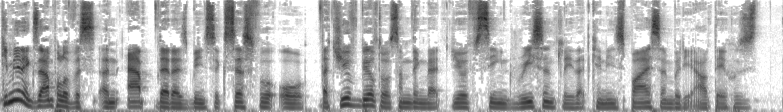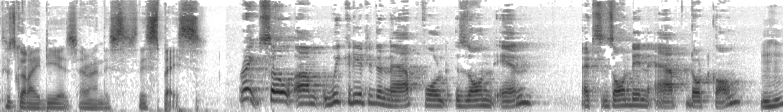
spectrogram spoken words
Give me an example of a, an app that has been successful or that you've built or something that you've seen recently that can inspire somebody out there who's who's got ideas around this this space. Right. So um, we created an app called Zoned In. It's zonedinapp.com. Mm-hmm.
